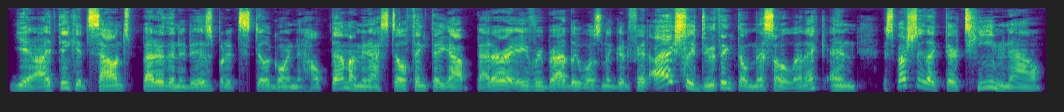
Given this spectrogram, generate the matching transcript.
Yeah, I think it sounds better than it is, but it's still going to help them. I mean, I still think they got better. Avery Bradley wasn't a good fit. I actually do think they'll miss Olynyk, and especially like their team now.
